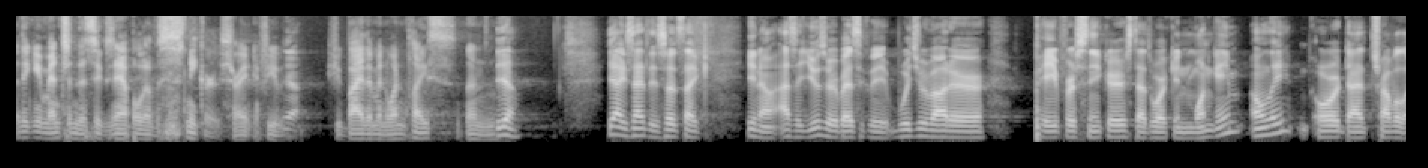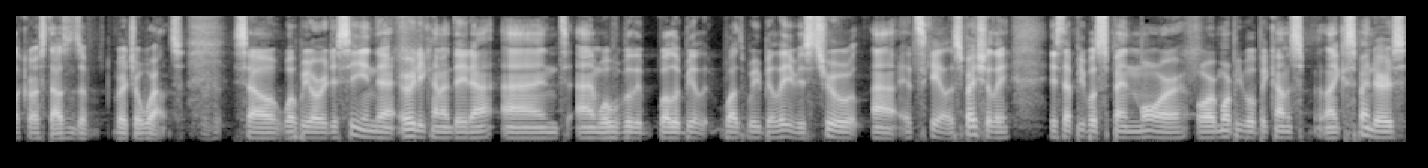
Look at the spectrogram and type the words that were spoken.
I think you mentioned this example of sneakers, right? If you yeah. if you buy them in one place, then yeah, yeah, exactly. So it's like you know, as a user, basically, would you rather pay for sneakers that work in one game only or that travel across thousands of virtual worlds. Mm-hmm. So what we already see in the early kind of data and and what we believe, what we, believe, what we believe is true uh, at scale, especially, is that people spend more or more people become sp- like spenders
